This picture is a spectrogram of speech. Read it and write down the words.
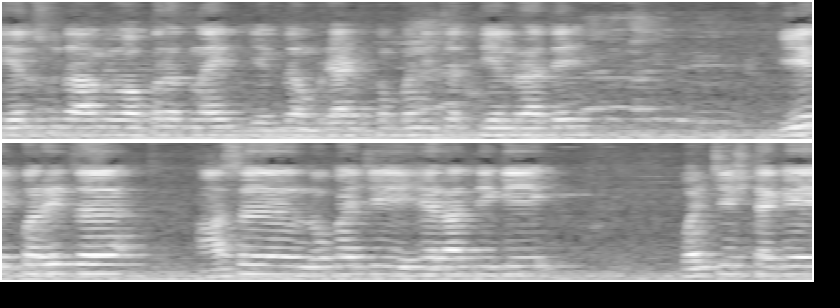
तेल सुद्धा आम्ही वापरत नाहीत. एकदम ब्रँड कंपनीचं तेल राहते. एक परीच असं लोकांची हे राहते की पंचवीस टक्के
